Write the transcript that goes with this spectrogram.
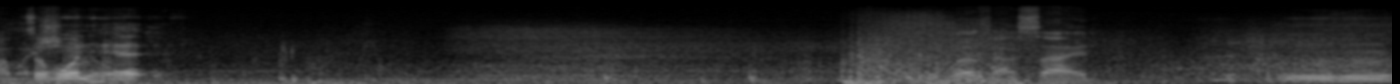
I'm It's a one hit. They're both outside. Mm-hmm.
